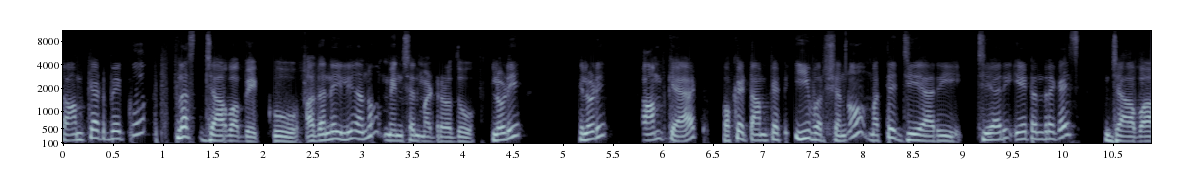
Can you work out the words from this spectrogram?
ಟಾಮ್ ಕ್ಯಾಟ್ ಬೇಕು ಪ್ಲಸ್ ಜಾವಾ ಬೇಕು. ಅದನ್ನೇ ಇಲ್ಲಿ ನಾನು ಮೆನ್ಷನ್ ಮಾಡಿರೋದು. ನೋಡಿ ಇಲ್ಲಿ ನೋಡಿ. ಟಾಮ್ ಕ್ಯಾಟ್ ಓಕೆ ಟಾಮ್ ಕ್ಯಾಟ್ ಈ ವರ್ಷನ್ ಮತ್ತೆ J R E J R E eight ಅಂದ್ರೆ ಗೈಸ್ ಜಾವಾ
